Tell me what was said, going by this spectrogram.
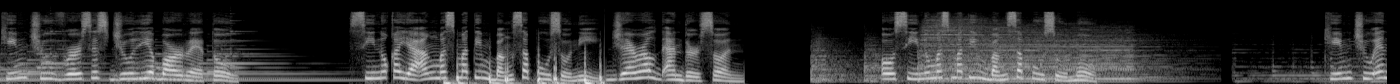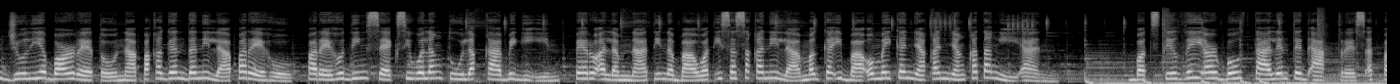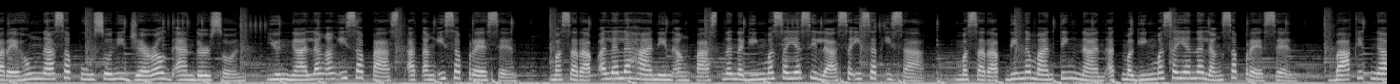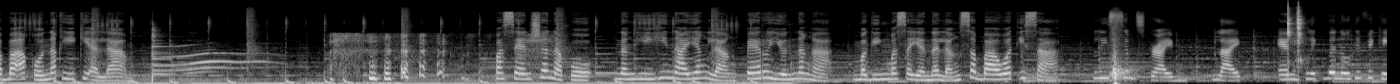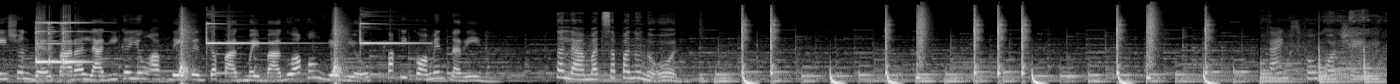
Kim Chu versus Julia Barreto. Sino kaya ang mas matimbang sa puso ni Gerald Anderson? O sino mas matimbang sa puso mo? Kim Chu and Julia Barreto napakaganda nila pareho, pareho ding sexy walang tulak kabigiin, pero alam natin na bawat isa sa kanila magkaiba o may kanya-kanyang katangian. But still they are both talented actress at parehong nasa puso ni Gerald Anderson, yun nga lang ang isa past at ang isa present, masarap alalahanin ang past na naging masaya sila sa isa't isa, masarap din naman tingnan at maging masaya na lang sa present. Bakit nga ba ako nakikialam? Pasensya na po, nanghihinayang lang pero yun na nga, maging masaya na lang sa bawat isa. Please subscribe, like, and click the notification bell para lagi kayong updated kapag may bago akong video, paki-comment na rin. Salamat sa panunood. Thanks for watching.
